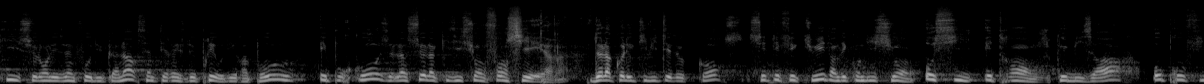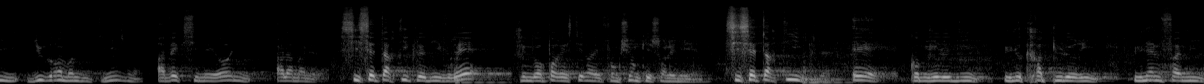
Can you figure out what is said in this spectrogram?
qui, selon les infos du canard, s'intéressent de près au dit rapport. Et pour cause, la seule acquisition foncière de la collectivité de Corse s'est effectuée dans des conditions aussi étranges que bizarres au profit du grand banditisme avec Simeone à la manœuvre. Si cet article dit vrai, je ne dois pas rester dans les fonctions qui sont les miennes. Si cet article est, comme je le dis, une crapulerie, une infamie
